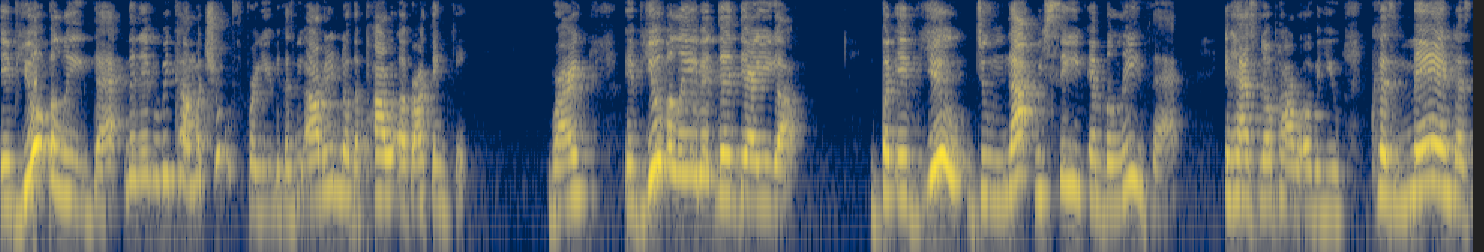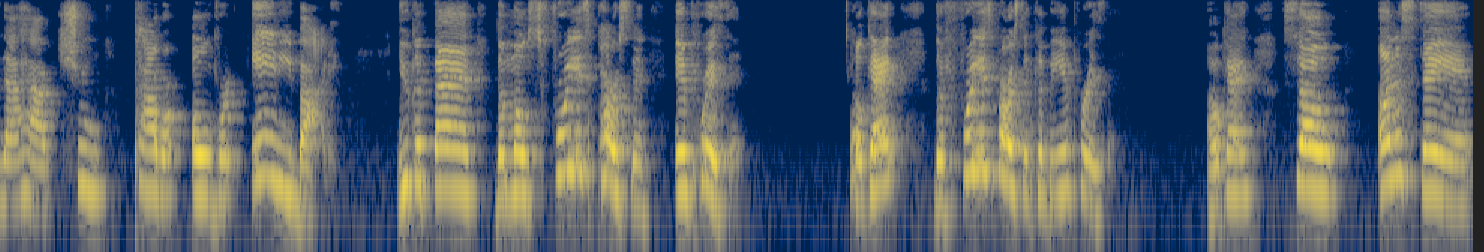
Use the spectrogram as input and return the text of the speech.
If you believe that, then it will become a truth for you because we already know the power of our thinking, right? If you believe it, then there you go. But if you do not receive and believe that, it has no power over you because man does not have true power over anybody. You can find the most freest person in prison. Okay? The freest person could be in prison. Okay? So understand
